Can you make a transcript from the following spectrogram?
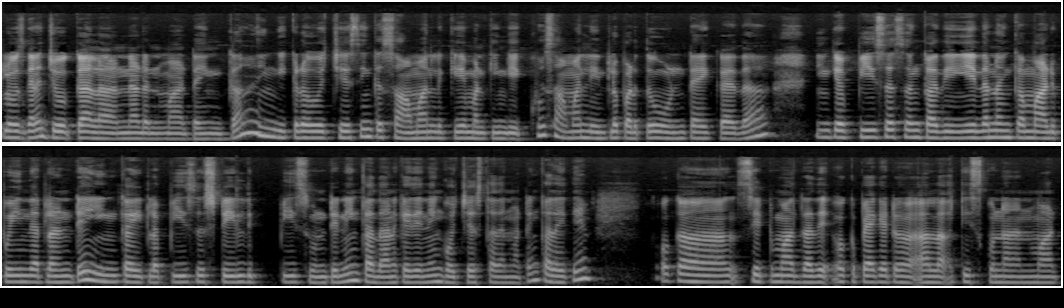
క్లోజ్గానే జోక్గా అలా అన్నాడనమాట ఇంకా. ఇంక ఇక్కడ వచ్చేసి ఇంకా సామాన్లకి మనకి ఇంక ఎక్కువ సామాన్లు ఇంట్లో పడుతూ ఉంటాయి కదా. ఇంకా పీసెస్ ఇంకా అది ఏదైనా ఇంకా మాడిపోయింది అట్లా అంటే ఇంకా ఇట్లా పీస్ స్టీల్ది పీస్ ఉంటేనే ఇంకా దానికైతేనే ఇంక వచ్చేస్తుంది అనమాట ఇంకా అదైతే ఒక సెట్ మాదిరి అదే ఒక ప్యాకెట్ అలా తీసుకున్నాను అనమాట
